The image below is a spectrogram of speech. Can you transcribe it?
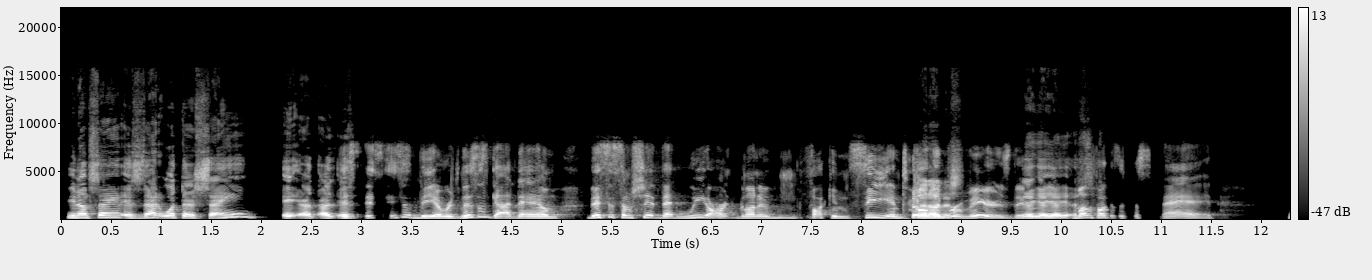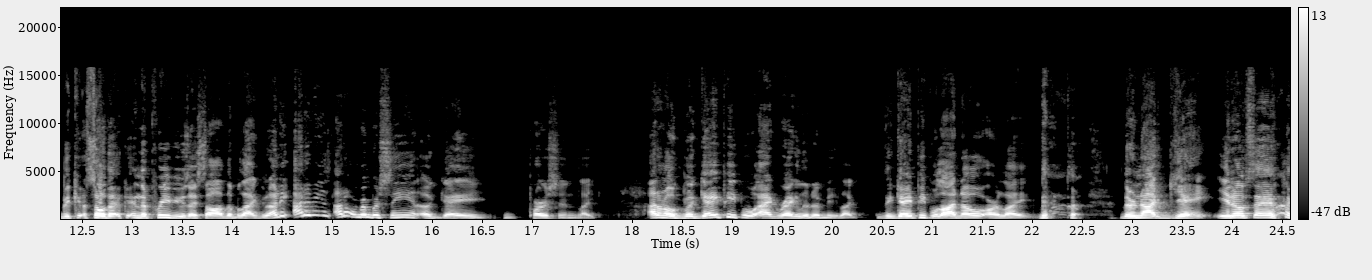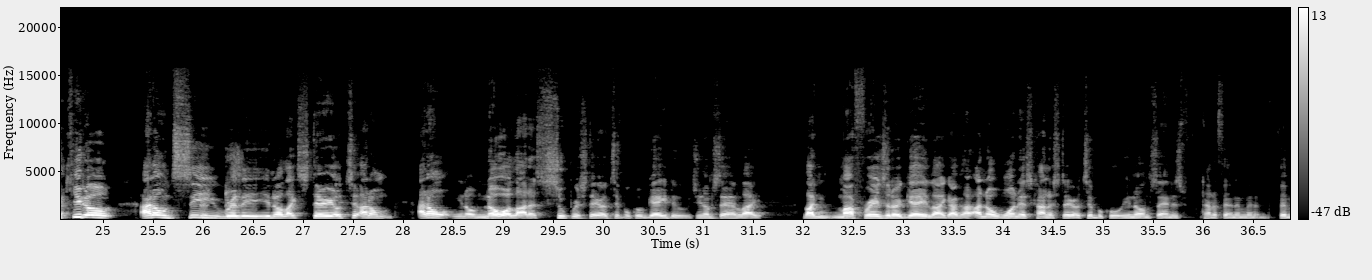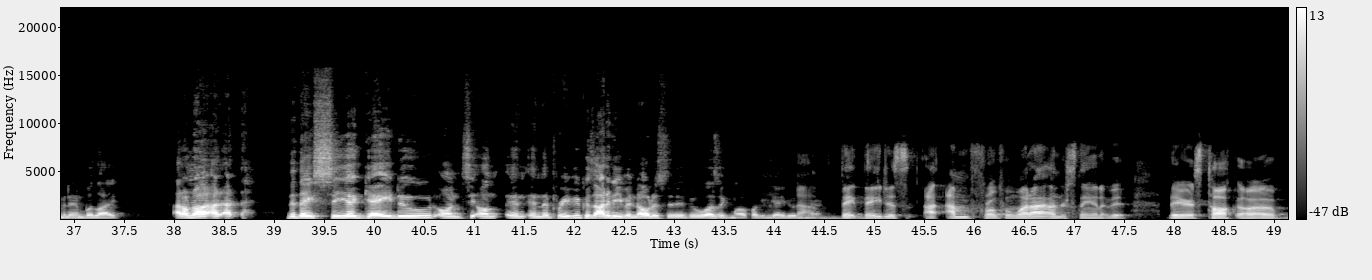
You know what I'm saying? Is that what they're saying? It, uh, uh this, this isn't the original. This is goddamn. This is some shit that we aren't gonna fucking see until it premieres. Dude. Yeah, yeah, yeah, yeah. Motherfuckers are just mad. Because so that in the previews they saw the black dude. I didn't. I didn't. Even, I don't remember seeing a gay person like. I don't know, but gay people act regular to me. Like the gay people I know are like, they're not gay. You know what I'm saying? Like you don't. I don't see really. You know, like stereotype. I don't. I don't. You know, know a lot of super stereotypical gay dudes. You know what I'm saying? Like like my friends that are gay, like I, I know one that's kind of stereotypical. You know what I'm saying? It's kind of feminine, feminine, but like I don't know. I, I, did they see a gay dude on t- on in, in the preview? Because I didn't even notice it if it was a motherfucking gay dude. Nah, they they just I, am from from what I understand of it. There's talk of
